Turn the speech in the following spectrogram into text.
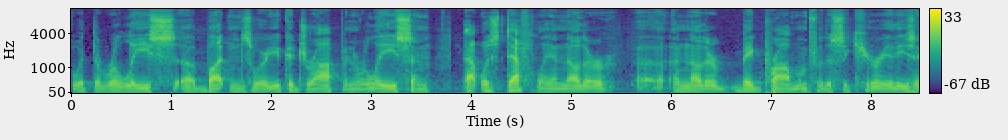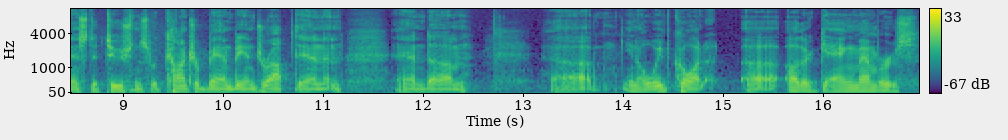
with the release uh, buttons where you could drop and release, and that was definitely another. Another big problem for the security of these institutions with contraband being dropped in, and and um, uh, you know we've caught uh, other gang members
